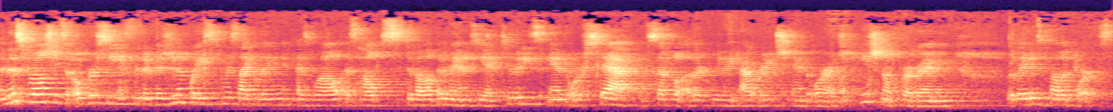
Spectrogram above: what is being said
In this role, she oversees the Division of Waste and Recycling as well as helps develop and manage the activities and or staff of several other community outreach and or educational programming related to public works.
